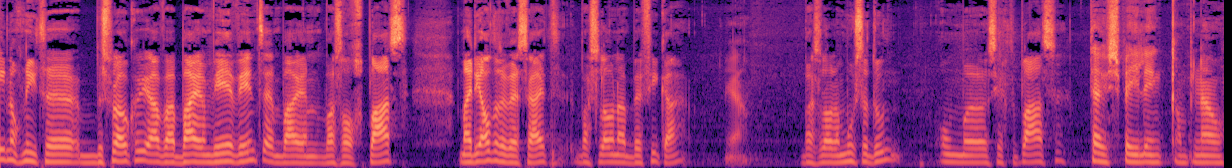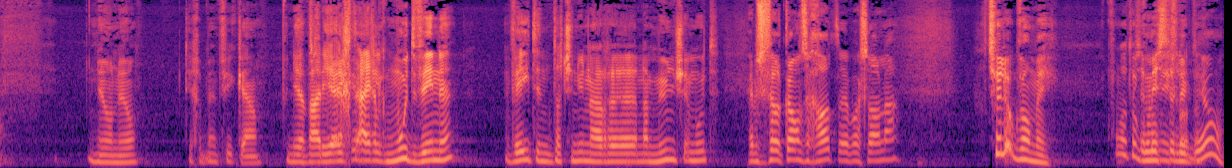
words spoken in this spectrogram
E nog niet eh, besproken. Ja, waar Bayern weer wint en Bayern was al geplaatst. Maar die andere wedstrijd, Barcelona-Benfica. Ja. Barcelona moest het doen om eh, zich te plaatsen. Thuis spelen in Camp Nou 0-0 tegen Benfica. Ja, waar je echt eigenlijk moet winnen. Weten dat je nu naar, eh, naar München moet. Hebben ze veel kansen gehad, eh, Barcelona? Dat viel ook wel mee. Ik vond het ook Ze wel misten Luc de. Jong.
